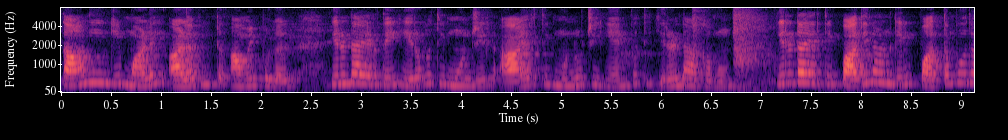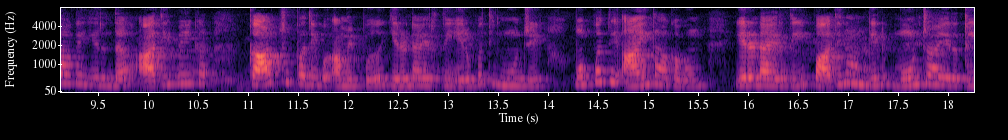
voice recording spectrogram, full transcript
தானியங்கி மலை அளவீட்டு அமைப்புகள் இரண்டாயிரத்தி இருபத்தி மூன்றில் ஆயிரத்தி முன்னூற்றி எண்பத்தி இரண்டாகவும் இரண்டாயிரத்தி பதினான்கில் பத்தொன்பதாக இருந்த அதிவேக காற்றுப்பதிவு அமைப்பு இரண்டாயிரத்தி இருபத்தி மூன்றில் முப்பத்தி ஐந்தாகவும் இரண்டாயிரத்தி பதினான்கில் மூன்றாயிரத்தி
